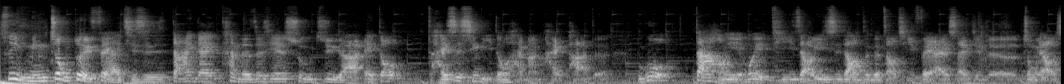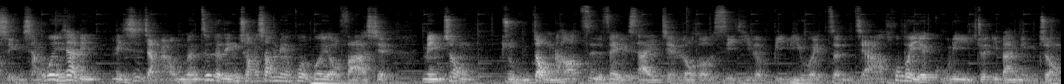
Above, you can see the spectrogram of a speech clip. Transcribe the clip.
所以民众对肺癌，其实大家应该看的这些数据啊，哎，都还是心里都还蛮害怕的。不过大行也会提早意识到这个早期肺癌筛检的重要性。想问一下李理事长啊，我们这个临床上面会不会有发现？民众主动然后自费筛检 low-dose 的 CT 的比例会增加，会不会也鼓励就一般民众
